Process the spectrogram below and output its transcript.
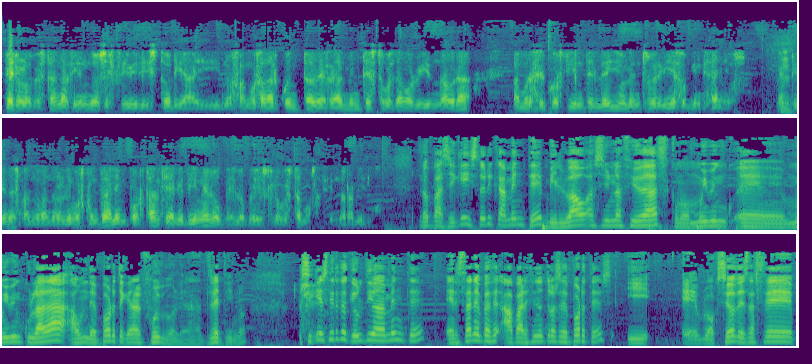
pero lo que están haciendo es escribir historia y nos vamos a dar cuenta de realmente esto que estamos viviendo ahora, vamos a ser conscientes de ello dentro de 10 o 15 años. ¿Me entiendes? Cuando, cuando nos demos cuenta de la importancia que tiene lo que, lo que es lo que estamos haciendo ahora mismo. No, así que históricamente Bilbao ha sido una ciudad como muy, eh, muy vinculada a un deporte que era el fútbol, el atleti, ¿no? Sí que es cierto que últimamente están apareciendo otros deportes y el eh, boxeo desde hace,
